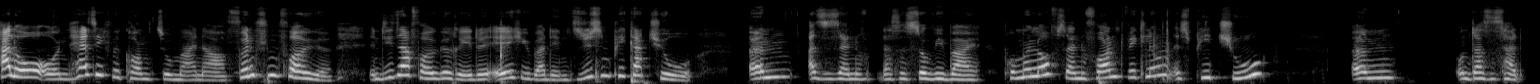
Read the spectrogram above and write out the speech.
Hallo und herzlich willkommen zu meiner fünften Folge. In dieser Folge rede ich über den süßen Pikachu. Ähm, also seine, das ist so wie bei Pummeluff. Seine Vorentwicklung ist Pichu. Ähm, und das ist halt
